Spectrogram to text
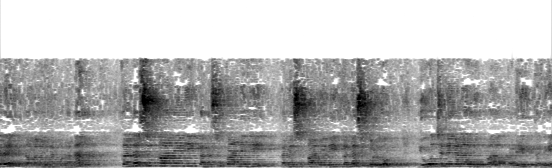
ಕಡೆ ಗಮನವನ್ನ ಕೊಡೋಣ. ಕನಸು ಕಾಣಿರಿ ಕನಸು ಕಾಣಿರಿ ಕನಸು ಕಾಣಿರಿ, ಕನಸುಗಳು ಯೋಜನೆಗಳ ರೂಪ ಕಳೆಯುತ್ತವೆ.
